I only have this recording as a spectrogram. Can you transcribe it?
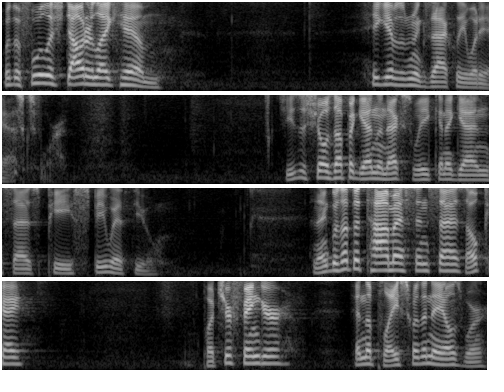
with a foolish doubter like him? He gives him exactly what he asks for. Jesus shows up again the next week and again says, Peace be with you. And then goes up to Thomas and says, Okay, put your finger in the place where the nails were,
